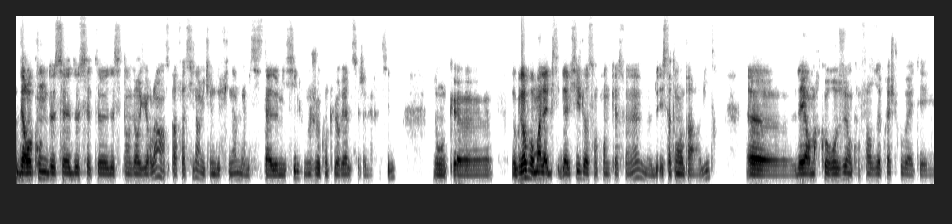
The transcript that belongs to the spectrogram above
des rencontres de, de cette, de cette envergure-là. Hein. C'est pas facile en huitième de finale, même si c'était à domicile. Jouer contre le Real, c'est jamais facile. Donc, euh, donc non, pour moi, la, doit s'en prendre qu'à soi-même, et certainement par l'arbitre. D'ailleurs, Marco Roseux, en conférence de presse, je trouve, a été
